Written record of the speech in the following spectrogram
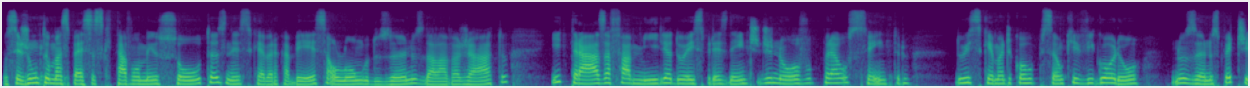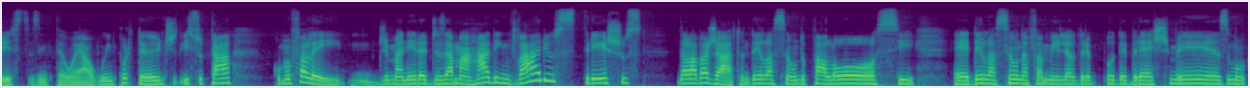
você junta umas peças que estavam meio soltas nesse quebra-cabeça ao longo dos anos da Lava Jato e traz a família do ex-presidente de novo para o centro do esquema de corrupção que vigorou nos anos petistas. Então, é algo importante. Isso está, como eu falei, de maneira desamarrada em vários trechos da Lava Jato. Delação do Palocci, eh, delação da família Odebrecht mesmo,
